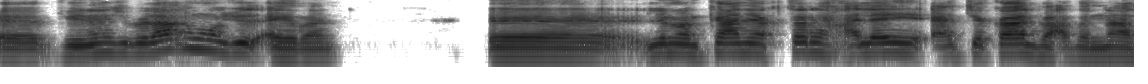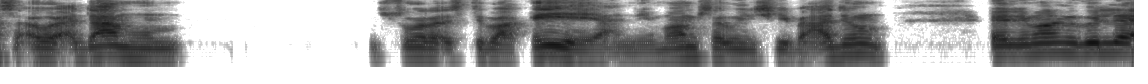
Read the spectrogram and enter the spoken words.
آه، في نهج بلاغة موجود أيضا. لمن كان يقترح عليه اعتقال بعض الناس أو إعدامهم بصورة استباقية يعني ما مسوين شيء بعدهم الإمام يقول له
